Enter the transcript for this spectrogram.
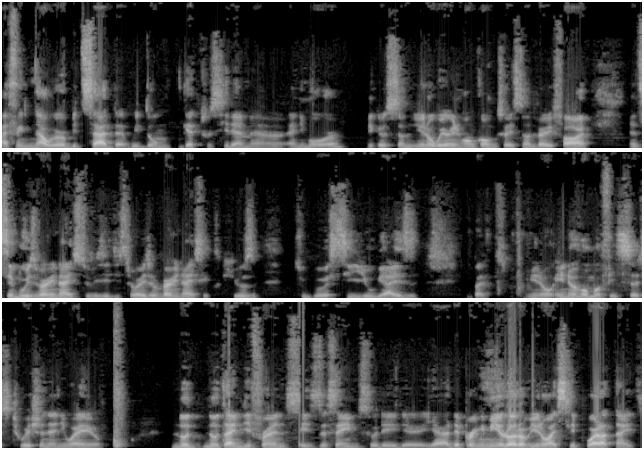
I think now we're a bit sad that we don't get to see them uh, anymore because some you know we're in Hong Kong, so it's not very far. And Cebu is very nice to visit. It's always a very nice excuse to go see you guys. But you know, in a home office uh, situation anyway, no no time difference. It's the same. So they, they yeah they bring me a lot of you know I sleep well at night.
